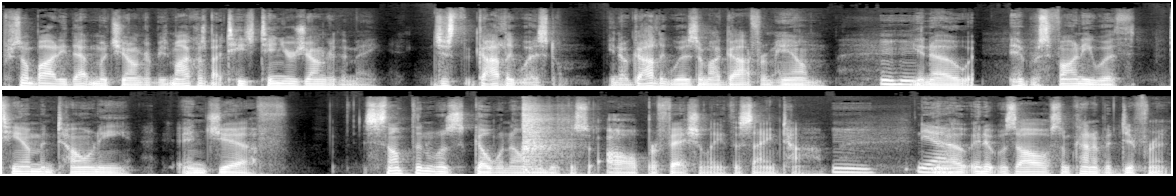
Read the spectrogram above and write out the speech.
for somebody that much younger michael's about he's 10 years younger than me. Just the godly wisdom you know godly wisdom i got from him you know. It was funny with tim and tony and jeff something was going on with us all professionally at the same time. Yeah. you know, and it was all some kind of a different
